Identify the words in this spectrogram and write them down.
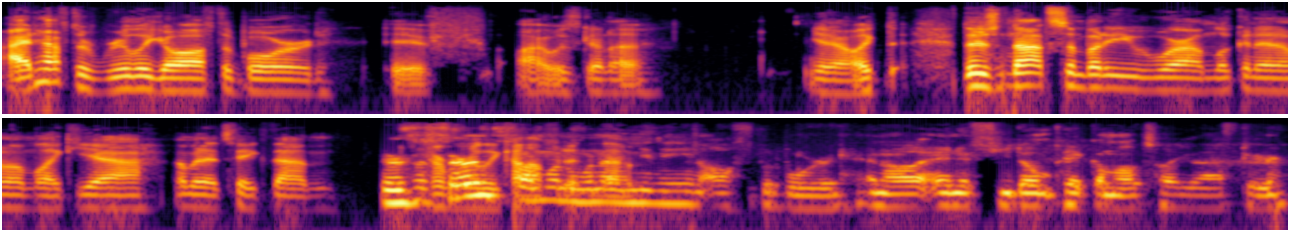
I'd have to really go off the board if I was gonna, you know, like there's not somebody where I'm looking at them. I'm like, yeah, I'm gonna take them. There's a I'm certain really someone when I them. mean off the board, and I'll, and if you don't pick them, I'll tell you after.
